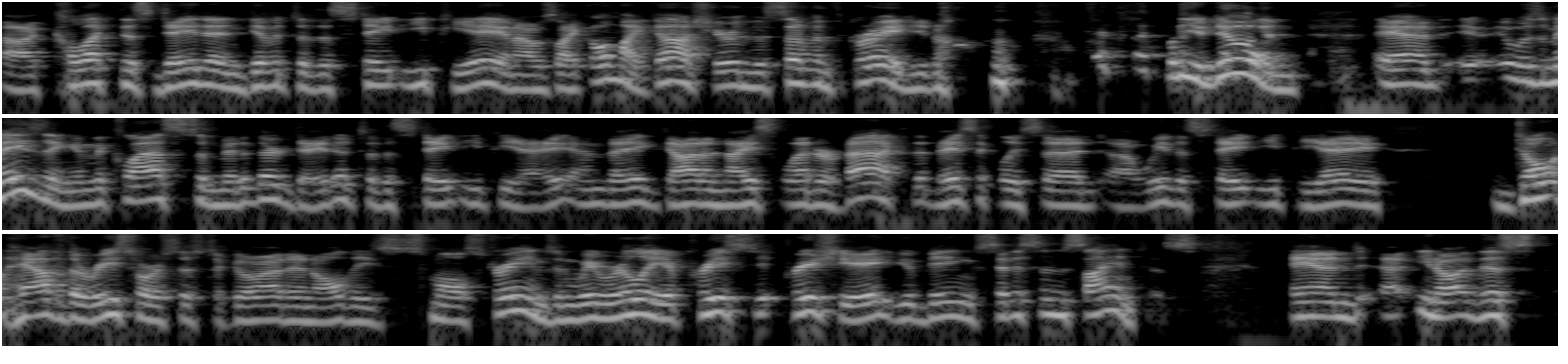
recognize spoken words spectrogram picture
uh, collect this data and give it to the state EPA. And I was like, oh my gosh, you're in the seventh grade, you know, what are you doing? And it, it, was amazing. And the class submitted their data to the state EPA and they got a nice letter back that basically said, uh, we, the state EPA, don't have the resources to go out in all these small streams. And we really appreciate appreciate you being citizen scientists. And, uh, you know, this,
